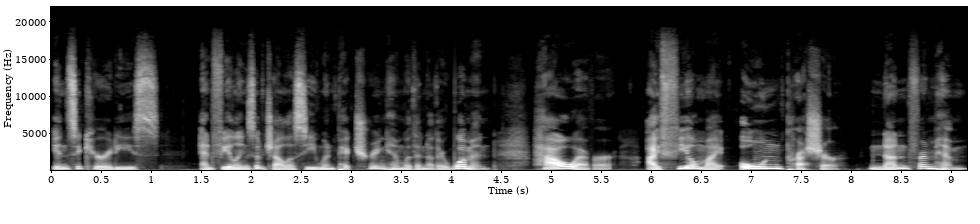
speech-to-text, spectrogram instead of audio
insecurities and feelings of jealousy when picturing him with another woman. However, I feel my own pressure, none from him,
